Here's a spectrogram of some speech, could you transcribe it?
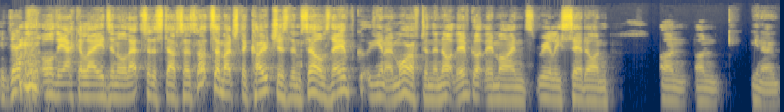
Exactly. all the accolades and all that sort of stuff. So it's not so much the coaches themselves. They've, you know, more often than not, they've got their minds really set on, on, on, you know,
